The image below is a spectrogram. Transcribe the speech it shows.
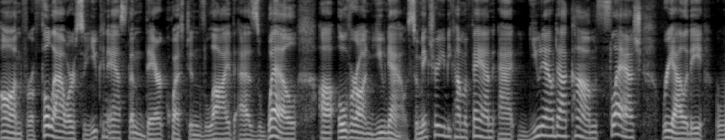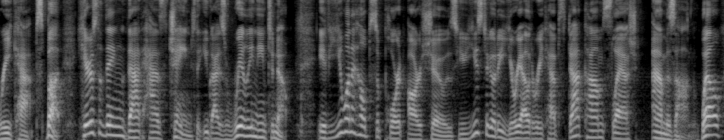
on for a full hour, so you can ask them their questions live as well uh, over on YouNow. So make sure you become a fan at younow.com slash reality recaps. But here's the thing that has changed that you guys really need to know. If you want to help support our shows, you used to go to yourrealityrecaps.com slash Amazon. Well,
